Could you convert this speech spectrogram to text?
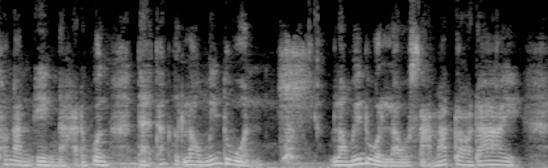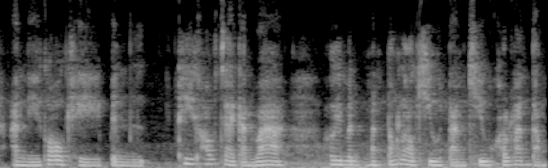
เท่านั้นเองนะคะทุกคนแต่ถ้าเกิดเราไม่ด่วน เราไม่ด่วนเราสามารถรอได้ อันนี้ก็โอเคเป็นที่เข้าใจกันว่าเฮ้ยมันมันต้องรอคิวตามคิวเขาลั่นตาม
